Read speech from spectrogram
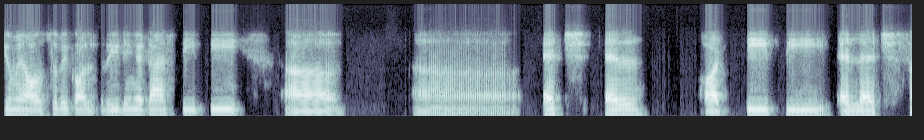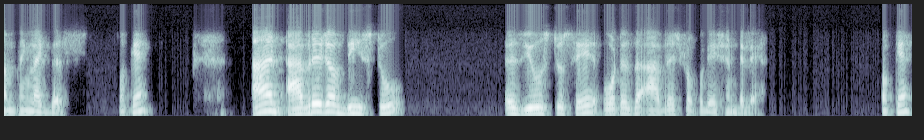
You may also be called reading it as TP uh, uh, HL or TPLH, something like this. Okay. And average of these two is used to say what is the average propagation delay. Okay.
